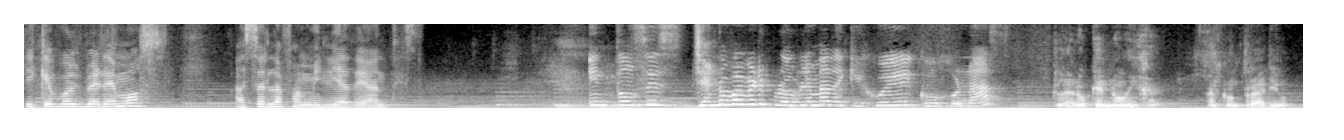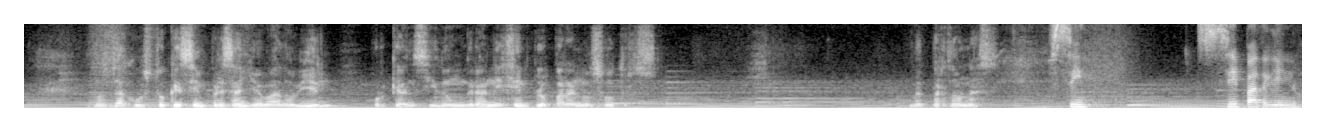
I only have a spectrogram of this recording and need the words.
Y que volveremos a ser la familia de antes. Entonces, ¿ya no va a haber problema de que juegue con Jonás? Claro que no, hija. Al contrario, nos da justo que siempre se han llevado bien, porque han sido un gran ejemplo para nosotros. ¿Me perdonas? Sí. Sí, padrino.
